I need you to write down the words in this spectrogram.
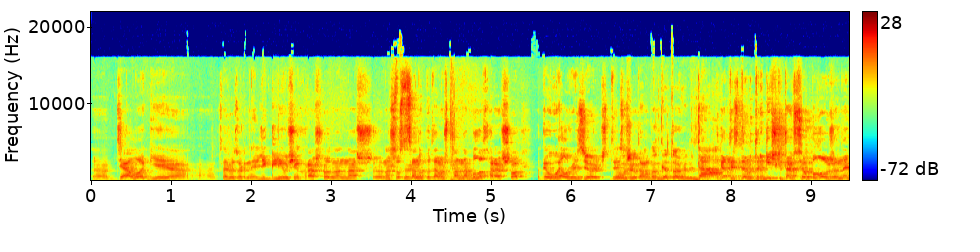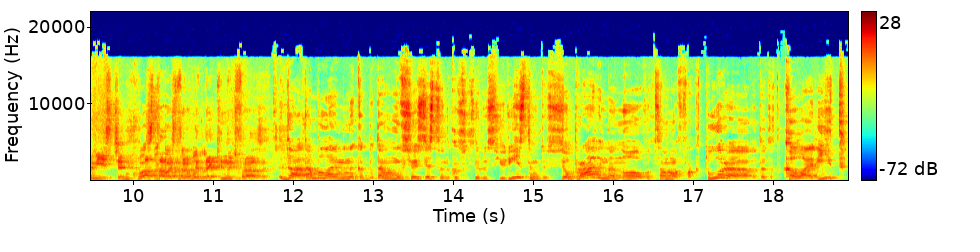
э, диалоги э, Зориной легли очень хорошо на наш, нашу сцену, потому что она была хорошо, такая well-researched. Мы уже там подготовились. Да, да. подготовились. Драматургически там все было уже на месте. Ну, классно, Осталось классно только докинуть фразы. Да, там была именно как бы, там мы все, естественно, консультировались с юристами, то есть все правильно, но вот сама фактура, вот этот колорит,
